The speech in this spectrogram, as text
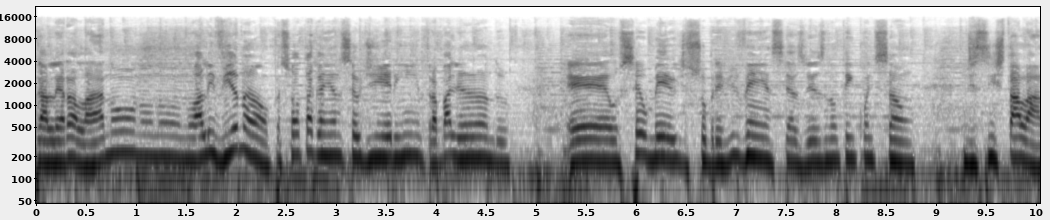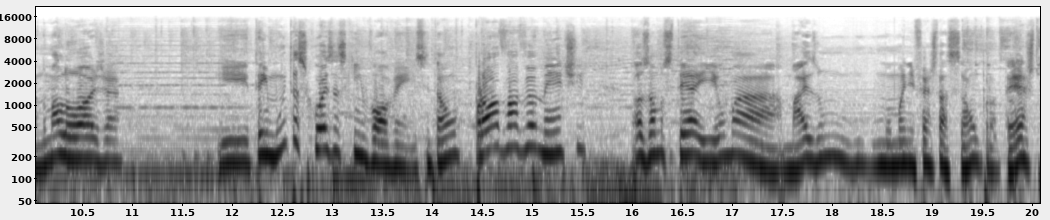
galera lá não, não, não, não alivia, não. O pessoal tá ganhando seu dinheirinho, trabalhando, é o seu meio de sobrevivência, às vezes não tem condição de se instalar numa loja. E tem muitas coisas que envolvem isso. Então, provavelmente, nós vamos ter aí uma mais um- uma manifestação, um protesto,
